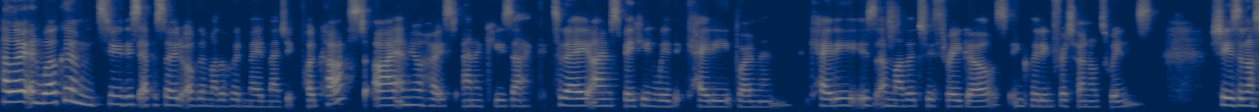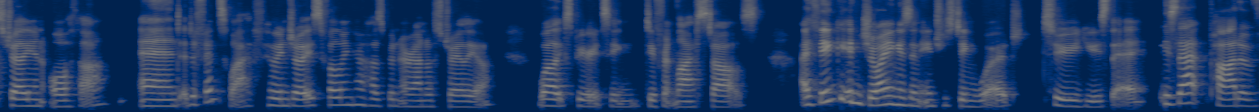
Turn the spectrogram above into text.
Hello and welcome to this episode of the Motherhood Made Magic podcast. I am your host, Anna Cusack. Today I am speaking with Katie Bowman. Katie is a mother to three girls, including fraternal twins. She is an Australian author and a defence wife who enjoys following her husband around Australia while experiencing different lifestyles. I think enjoying is an interesting word to use there. Is that part of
